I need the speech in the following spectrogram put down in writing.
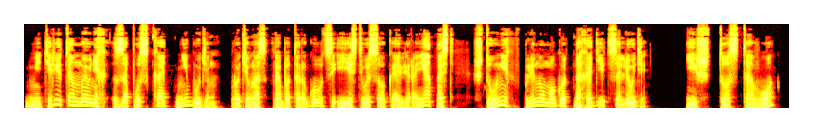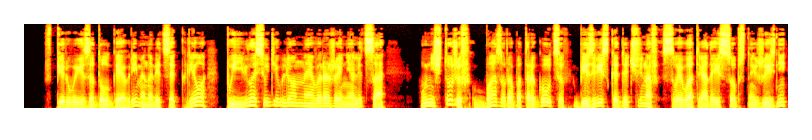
Метеоритом мы в них запускать не будем. Против нас работорговцы и есть высокая вероятность, что у них в плену могут находиться люди. И что с того? Впервые за долгое время на лице Клео появилось удивленное выражение лица. Уничтожив базу работорговцев без риска для членов своего отряда и собственной жизни,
